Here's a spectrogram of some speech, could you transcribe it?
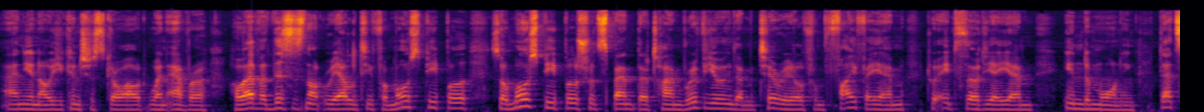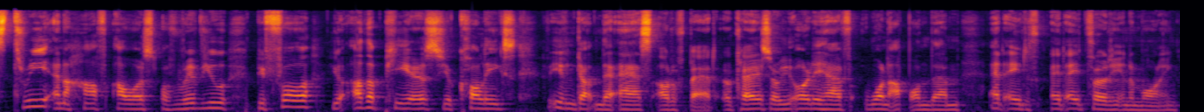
and you know you can just go out whenever. However, this is not reality for most people. So most people should spend their time reviewing their material from 5 a.m. to 8:30 a.m. in the morning. That's three and a half hours of review before your other peers, your colleagues have even gotten their ass out of bed. Okay, so you already have one up on them at eight at eight thirty in the morning.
